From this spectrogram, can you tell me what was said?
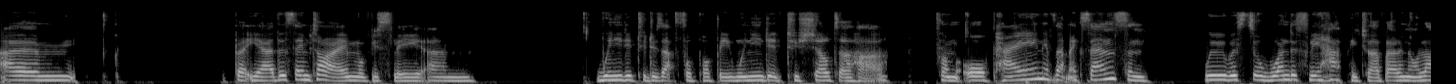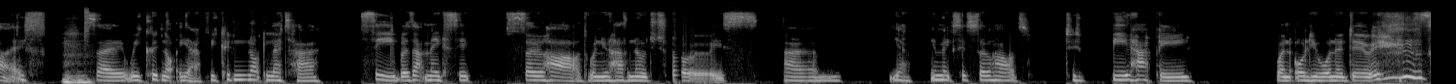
Um, but yeah, at the same time, obviously, um, we needed to do that for Poppy. We needed to shelter her from all pain, if that makes sense. And we were still wonderfully happy to have her in our life. Mm-hmm. So we could not, yeah, we could not let her see, but that makes it so hard when you have no choice. Um, yeah, it makes it so hard to be happy when all you want to do is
